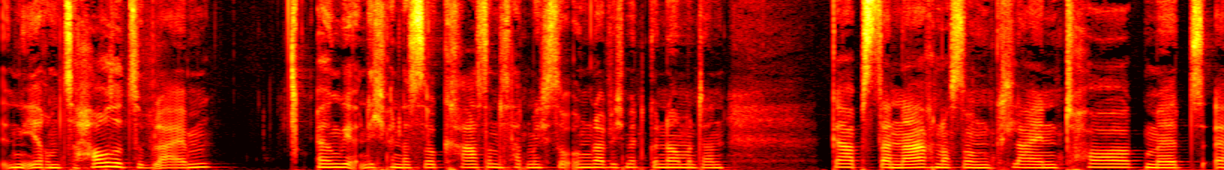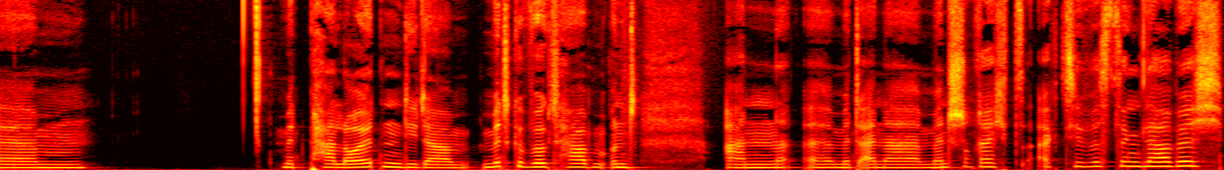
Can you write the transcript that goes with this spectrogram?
in ihrem Zuhause zu bleiben. Irgendwie, und ich finde das so krass und das hat mich so unglaublich mitgenommen. Und dann gab es danach noch so einen kleinen Talk mit, ähm, mit ein paar Leuten, die da mitgewirkt haben und an äh, mit einer Menschenrechtsaktivistin, glaube ich,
